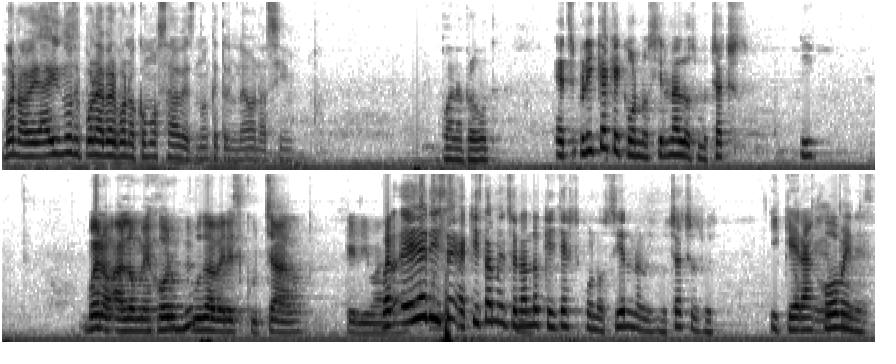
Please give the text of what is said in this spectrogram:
Bueno, ahí no se pone a ver, bueno, ¿cómo sabes, no? Que terminaron así. Buena pregunta. Explica que conocieron a los muchachos. ¿Y? Bueno, a lo mejor pudo haber escuchado que le iban Bueno, ella dice, aquí está mencionando que ellas conocieron a los muchachos, güey. Y que eran jóvenes.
